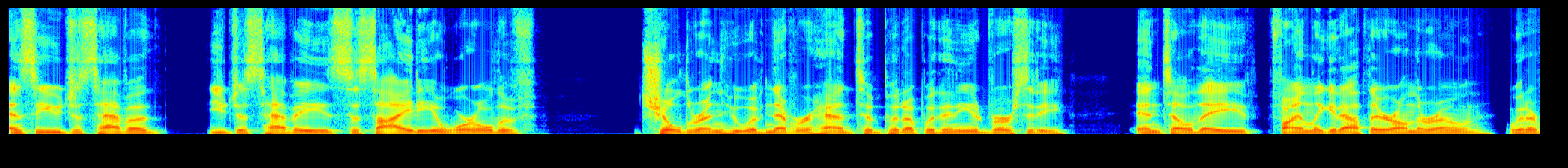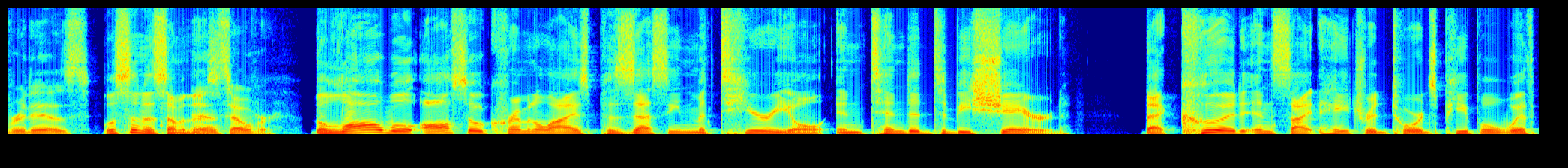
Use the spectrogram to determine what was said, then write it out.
And so you just have a you just have a society, a world of children who have never had to put up with any adversity until they finally get out there on their own, whatever it is, listen to some of this it's over. The law will also criminalize possessing material intended to be shared that could incite hatred towards people with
